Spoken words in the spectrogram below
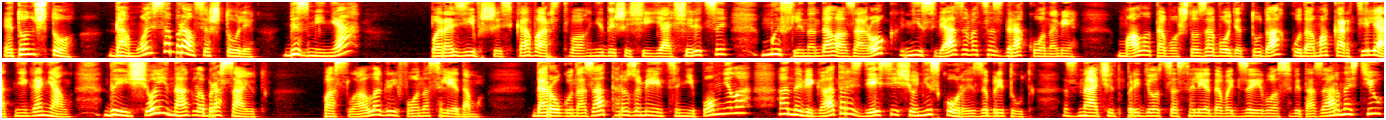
Это он что, домой собрался, что ли? Без меня? Поразившись коварству огнедышащей ящерицы, мысленно дала зарок не связываться с драконами. Мало того, что заводят туда, куда Макар телят не гонял, да еще и нагло бросают. Послала Грифона следом. Дорогу назад, разумеется, не помнила, а навигатор здесь еще не скоро изобретут. Значит, придется следовать за его светозарностью,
